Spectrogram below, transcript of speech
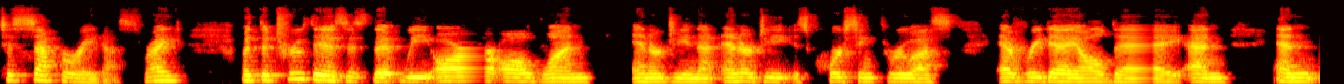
to separate us right? But the truth is is that we are all one energy and that energy is coursing through us every day all day. And and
